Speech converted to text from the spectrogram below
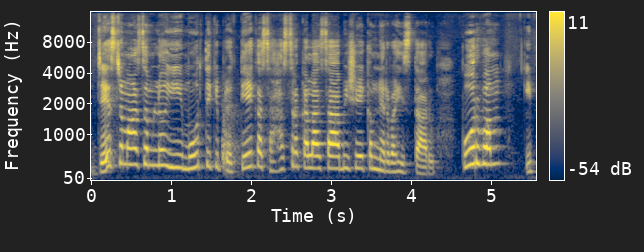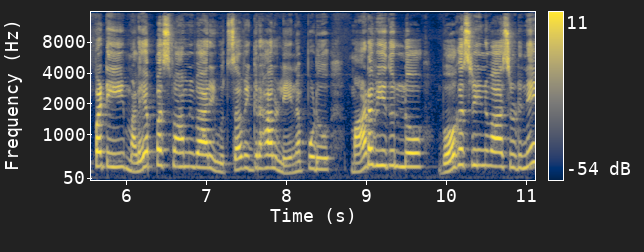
జ్యేష్ఠమాసంలో ఈ మూర్తికి ప్రత్యేక సహస్ర కళాసాభిషేకం నిర్వహిస్తారు. పూర్వం ఇప్పటి మలయప్ప స్వామి వారి ఉత్సవ విగ్రహాలు లేనప్పుడు మాడవీధుల్లో భోగ శ్రీనివాసుడినే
